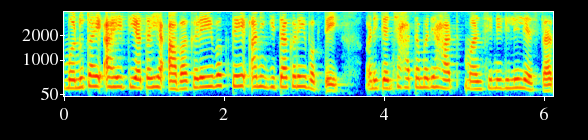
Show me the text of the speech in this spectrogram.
मनुताई आहे ती आता ह्या आबाकडेही बघते आणि गीताकडेही बघते आणि त्यांच्या हातामध्ये हात मानसीने दिलेले असतात.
